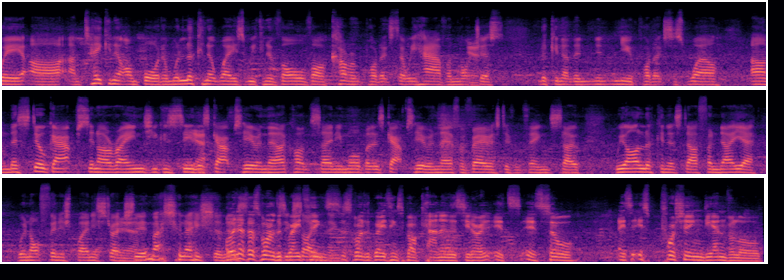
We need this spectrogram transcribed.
We are um, taking it on board, and we're looking at ways we can evolve our current products that we have, and not Yeah. just looking at the n- new products as well. Um, there's still gaps in our range. You can see there's gaps here and there. I can't say anymore, but there's gaps here and there for various different things. So we are looking at stuff, and uh, yeah, we're not finished by any stretch of the imagination. Well, I guess that's one of the great exciting things. That's one of the great things about Canon is you know it's it's so it's, it's pushing the envelope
